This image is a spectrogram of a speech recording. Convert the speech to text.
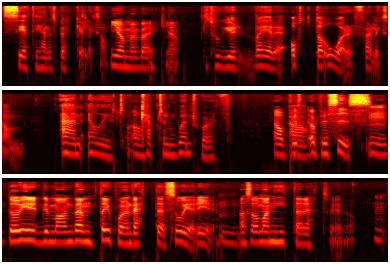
se till hennes böcker liksom. Ja men verkligen. Det tog ju, vad är det, åtta år för liksom Anne Elliot och Ja. Captain Wentworth. Ja, pre- Ja. ja. precis. Mm. Då är det, man väntar ju på den rätte, så är det ju. Mm. Alltså om man hittar rätt så är det så. Mm.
